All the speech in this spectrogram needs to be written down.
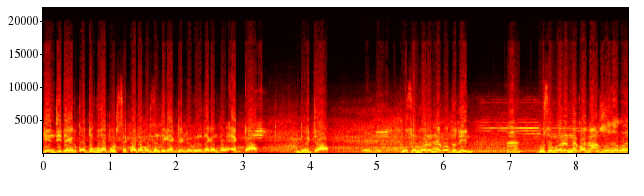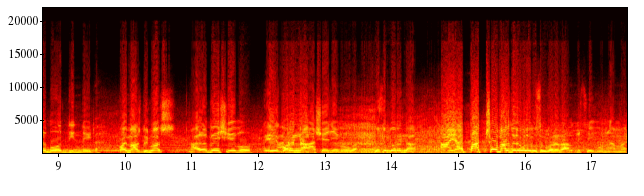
গেঞ্জি দেখেন কতগুলা পড়ছে কয়টা পড়ছেন দেখে একটা একটা করে দেখেন তো একটা দুইটা। গোসল করেন না কতদিন? হ্যাঁ? গোসল করেন না কয় মাস? বুঝো করে বহুত দিন তো এটা। কয় মাস? দুই মাস? আরও বেশি হইব। এ করেন না? মাসে যাব গোসল করেন না? হাই হাই পাঁচ ছয় মাস ধরে বলে গোসল করে না। কিছু না আমার।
